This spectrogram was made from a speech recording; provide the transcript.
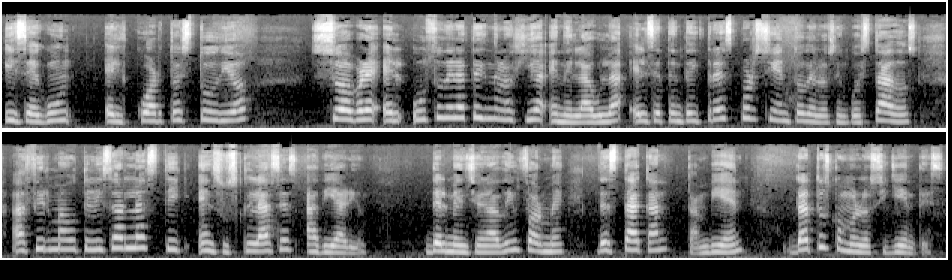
y según el cuarto estudio sobre el uso de la tecnología en el aula, el 73% de los encuestados afirma utilizar las TIC en sus clases a diario. Del mencionado informe destacan también datos como los siguientes.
